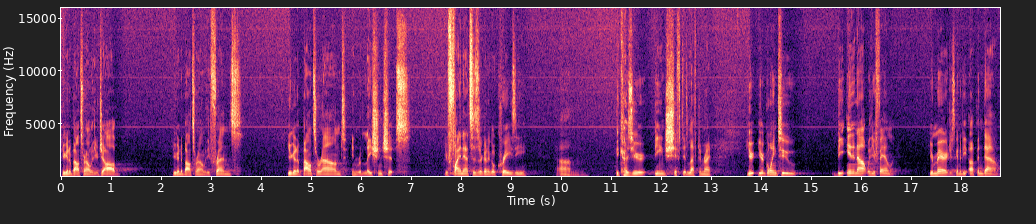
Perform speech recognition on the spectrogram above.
You're going to bounce around with your job. You're going to bounce around with your friends. You're going to bounce around in relationships. Your finances are going to go crazy um, because you're being shifted left and right. You're, you're going to be in and out with your family. Your marriage is going to be up and down.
